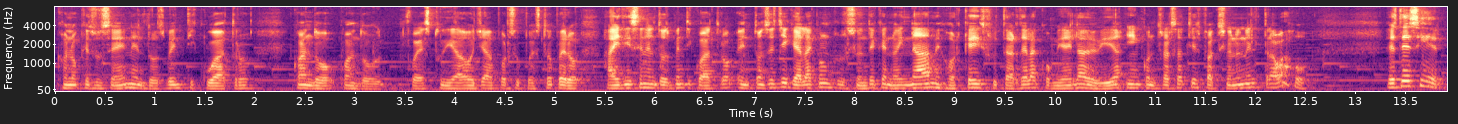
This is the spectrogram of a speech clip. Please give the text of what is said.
con lo que sucede en el 2.24 cuando, cuando fue estudiado ya, por supuesto, pero ahí dice en el 2.24, entonces llegué a la conclusión de que no hay nada mejor que disfrutar de la comida y la bebida y encontrar satisfacción en el trabajo. Es decir,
